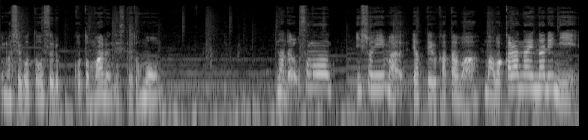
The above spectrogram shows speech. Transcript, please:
今仕事をすることもあるんですけどもなんだろうその一緒に今やってる方は、まあ、分からないなりに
